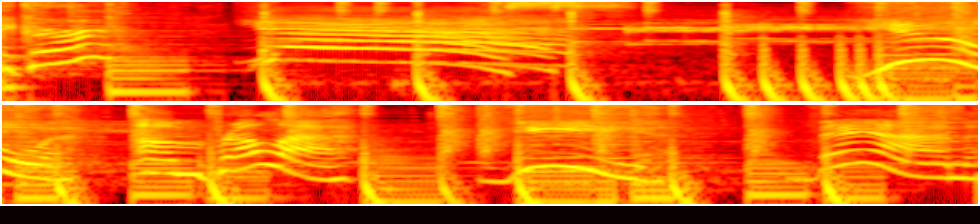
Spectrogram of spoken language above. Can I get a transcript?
Tiger? Yes! U. Umbrella. V. Van.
